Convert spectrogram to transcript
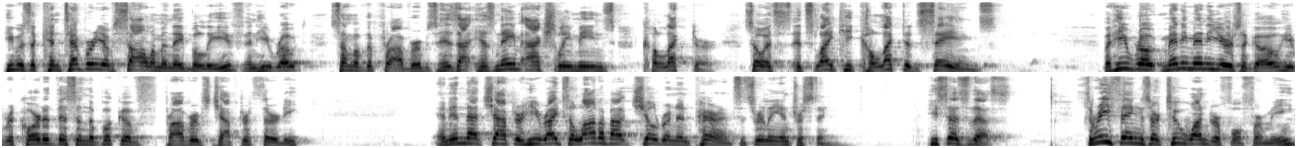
he was a contemporary of Solomon, they believe, and he wrote some of the Proverbs. His, his name actually means collector. So it's, it's like he collected sayings. But he wrote many, many years ago, he recorded this in the book of Proverbs chapter 30. And in that chapter, he writes a lot about children and parents. It's really interesting. He says this, three things are too wonderful for me.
